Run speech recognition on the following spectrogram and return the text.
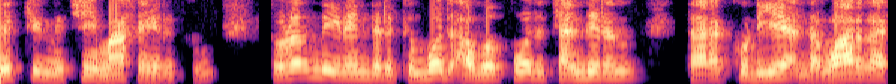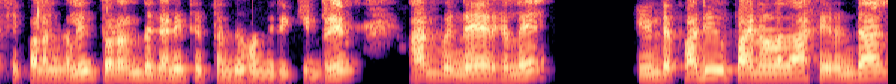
வெற்றி நிச்சயமாக இருக்கும். தொடர்ந்து இணைந்திருக்கும் போது அவ்வப்போது சந்திரன் தரக்கூடிய அந்த வாரராசி பலன்களையும் தொடர்ந்து கணித்து தந்து கொண்டிருக்கின்றேன். அன்பு நேயர்களே இந்த பதிவு பயனுள்ளதாக இருந்தால்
